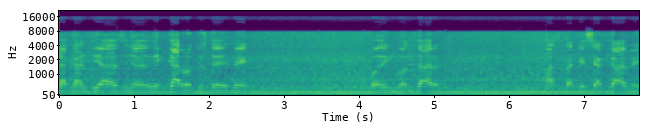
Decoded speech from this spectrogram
La cantidad, señores, de carros que ustedes ven. Pueden contar hasta que se acabe.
